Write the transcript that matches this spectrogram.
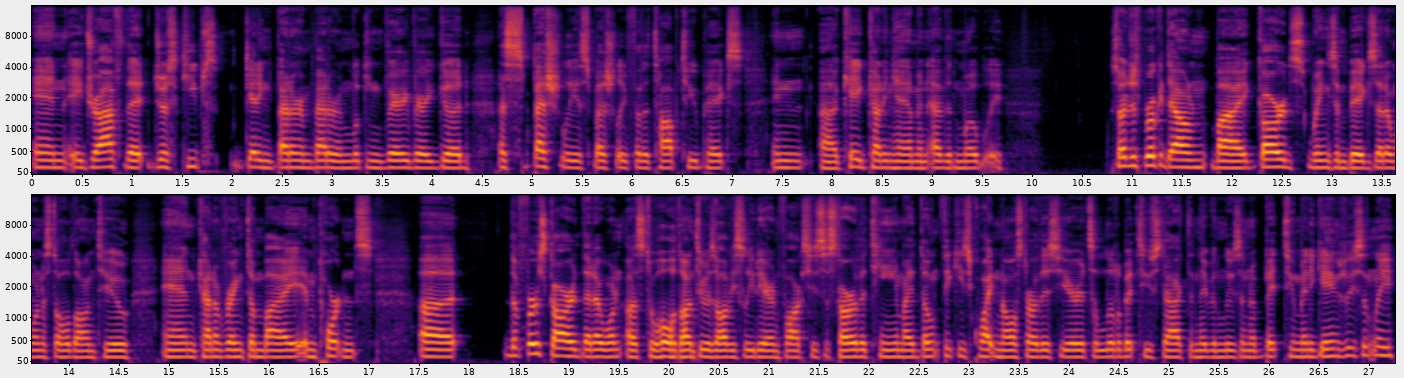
in a draft that just keeps getting better and better and looking very, very good, especially, especially for the top two picks in uh, Cade Cunningham and Evan Mobley. So I just broke it down by guards, wings, and bigs that I want us to hold on to and kind of ranked them by importance. Uh, the first guard that I want us to hold on to is obviously De'Aaron Fox. He's the star of the team. I don't think he's quite an all star this year. It's a little bit too stacked, and they've been losing a bit too many games recently.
